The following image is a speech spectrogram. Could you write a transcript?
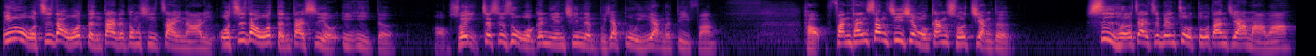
因为我知道我等待的东西在哪里，我知道我等待是有意义的。好，所以这就是我跟年轻人比较不一样的地方。好，反弹上季线，我刚所讲的，适合在这边做多单加码吗？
